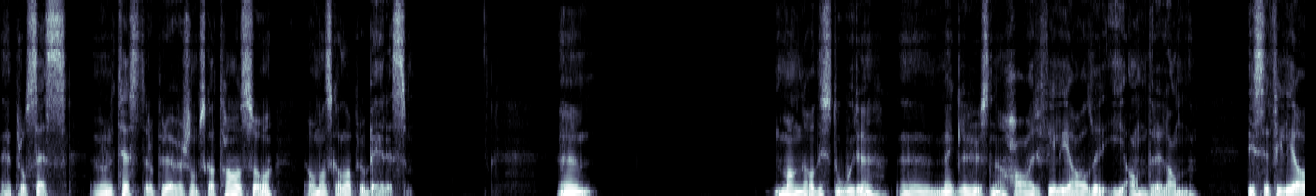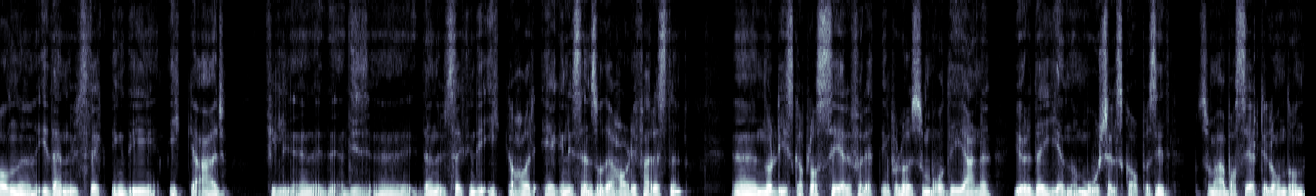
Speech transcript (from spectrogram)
godkjenningsprosess. Tester og prøver som skal tas, og, og man skal approberes. Eh, mange av de store meglerhusene har filialer i andre land. Disse filialene, i den utstrekning de ikke er de, den utstrekning de ikke har egen lisens, og det har de færreste, eh, når de skal plassere forretning for Lloyd, så må de gjerne gjøre det gjennom morselskapet sitt, som er basert i London,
